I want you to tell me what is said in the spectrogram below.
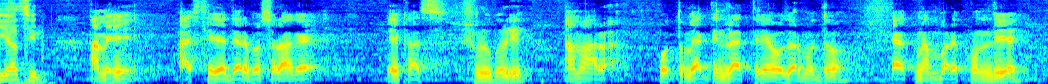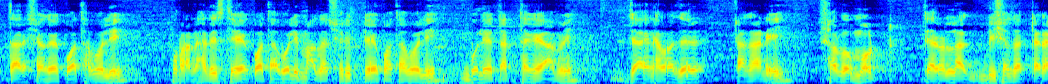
ইয়াসিন। আমি আজ থেকে দেড় বছর আগে এই কাজ শুরু করি। আমার প্রথম একদিন রাত্রে ওজার মধ্যে এক নম্বরে ফোন দিয়ে তার সঙ্গে কথা বলি, কোরআন হাদিস থেকে কথা বলি, মাজার শরীফ থেকে কথা বলি। বলে তার থেকে আমি জায়নামাজের টাকা নিই। সর্বমোট তেরো লাখ বিশ হাজার টাকা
